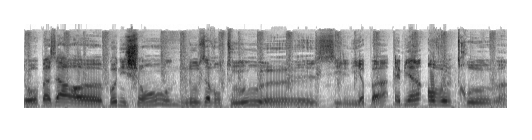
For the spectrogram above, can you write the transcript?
au bazar euh, Bonichon, nous avons tout. Euh, s'il n'y a pas, eh bien, on vous le trouve.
